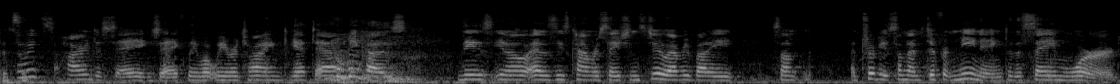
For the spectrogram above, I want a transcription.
That's So it. it's hard to say exactly what we were trying to get at because these, you know, as these conversations do, everybody some attributes sometimes different meaning to the same word.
